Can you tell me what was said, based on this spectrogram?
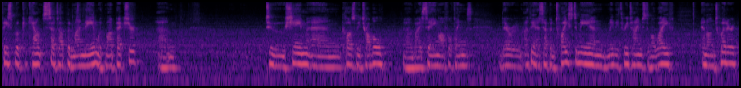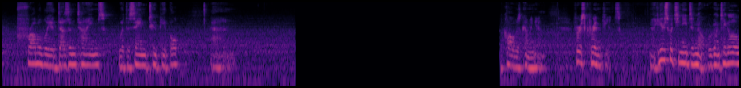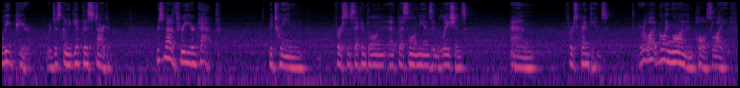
Facebook accounts set up in my name with my picture um, to shame and cause me trouble uh, by saying awful things. There, I think that's happened twice to me and maybe three times to my wife, and on Twitter, probably a dozen times with the same two people. Uh, call was coming in. First Corinthians. Now, here's what you need to know. We're going to take a little leap here. We're just going to get this started. There's about a three year gap between First and Second uh, Thessalonians and Galatians, and First Corinthians. There were a lot going on in Paul's life.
